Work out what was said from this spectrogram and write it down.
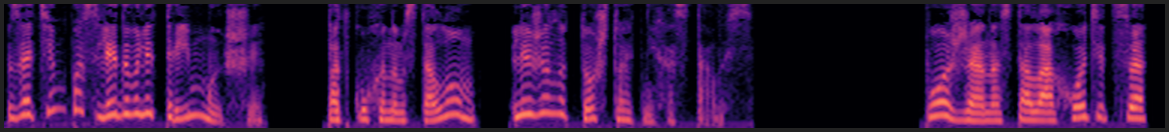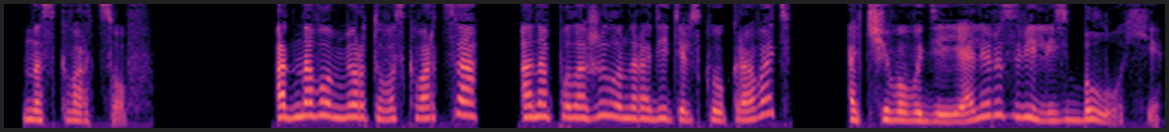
Затем последовали три мыши. Под кухонным столом лежало то, что от них осталось. Позже она стала охотиться на скворцов. Одного мертвого скворца она положила на родительскую кровать, отчего в одеяле развелись блохи.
